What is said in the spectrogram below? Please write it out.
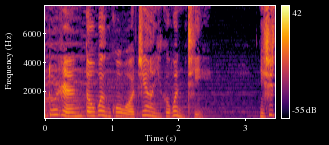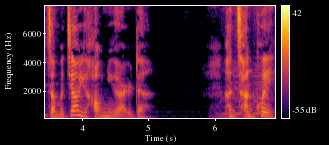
很多人都问过我这样一个问题：你是怎么教育好女儿的？很惭愧，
